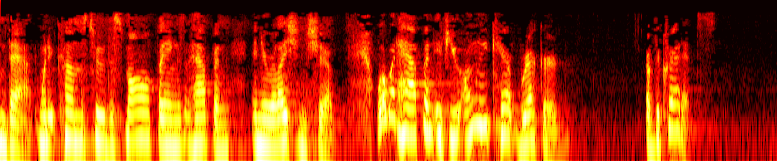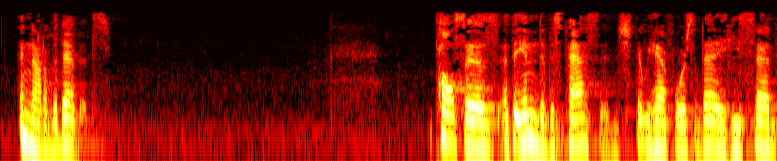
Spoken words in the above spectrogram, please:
that when it comes to the small things that happen in your relationship. What would happen if you only kept record of the credits and not of the debits? Paul says at the end of this passage that we have for us today, he said,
